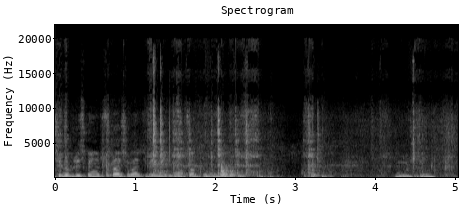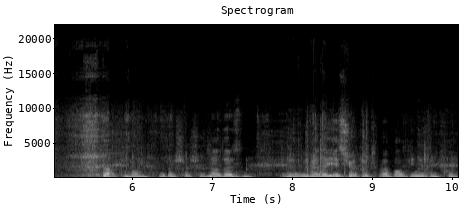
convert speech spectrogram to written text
Сильно близко не пускай, она тебе не, не цапнула. Ну и что? Так, ну, хорошо, сейчас. Надо... э, ребята, есть еще тут? А, палки нет никакой.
